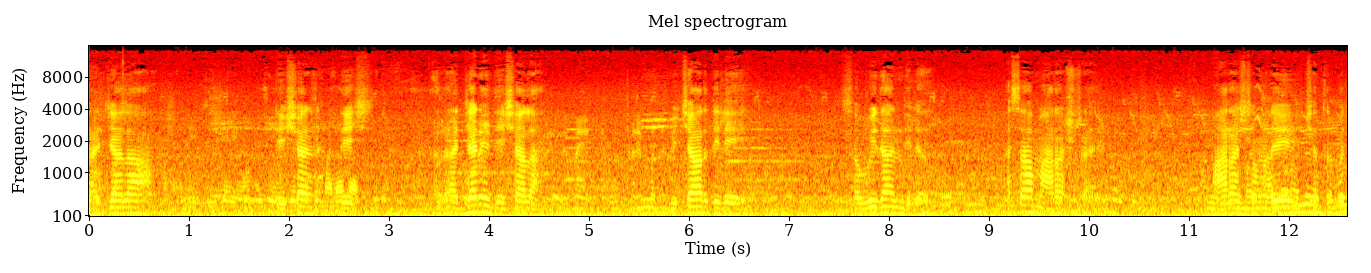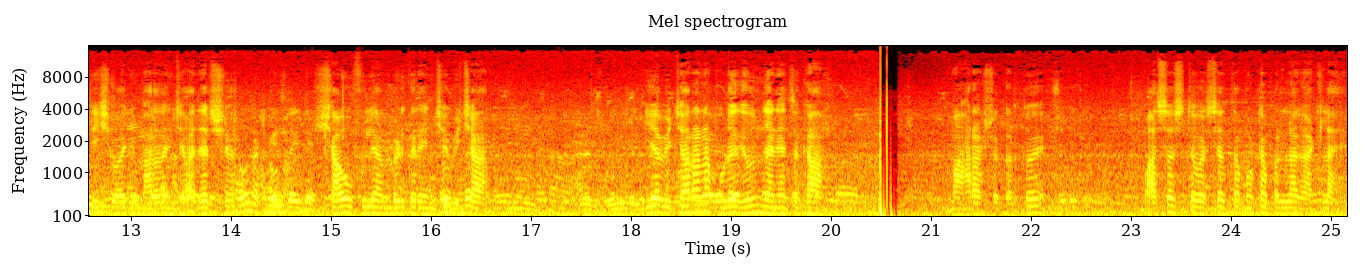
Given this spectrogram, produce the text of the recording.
राज्याला देशा देश राज्याने देशाला विचार दिले संविधान दिलं असा महाराष्ट्र आहे. महाराष्ट्रामध्ये छत्रपती शिवाजी महाराजांचे आदर्श शाहू फुले आंबेडकर यांचे विचार या विचारांना पुढे घेऊन जाण्याचं काम महाराष्ट्र करतोय. पासष्ट वर्षाचा मोठा पल्ला गाठला आहे.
